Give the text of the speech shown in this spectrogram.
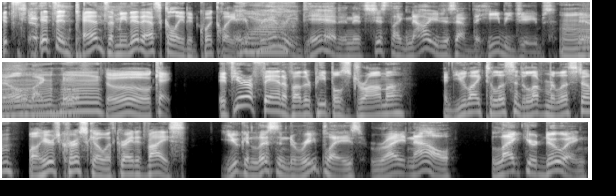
it's it's intense. I mean, it escalated quickly. It Yeah. really did, and it's just like now you just have the heebie-jeebs. You know, like mm-hmm. oof. Ooh, okay. If you're a fan of other people's drama and you like to listen to love Love 'em or List 'em, well, here's Crisco with great advice. you can listen to replays right now, like you're doing,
